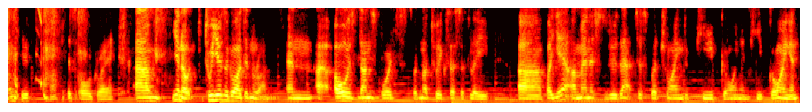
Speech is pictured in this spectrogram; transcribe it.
Thank you. Oh, It's all grey. Um, you know, two years ago I didn't run, and I always done Mhm. sports, but not too excessively. Uh, but yeah, I managed to do that just by trying to keep going and keep going. And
